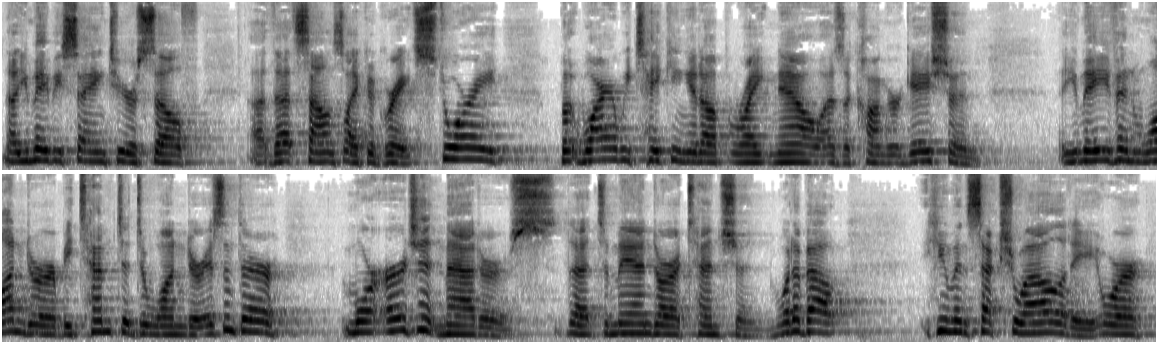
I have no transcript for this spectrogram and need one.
Now, you may be saying to yourself, uh, that sounds like a great story, but why are we taking it up right now as a congregation? You may even wonder or be tempted to wonder isn't there more urgent matters that demand our attention? What about human sexuality or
